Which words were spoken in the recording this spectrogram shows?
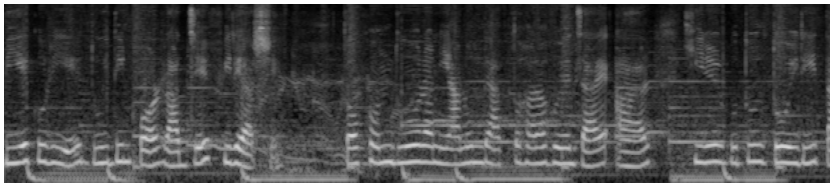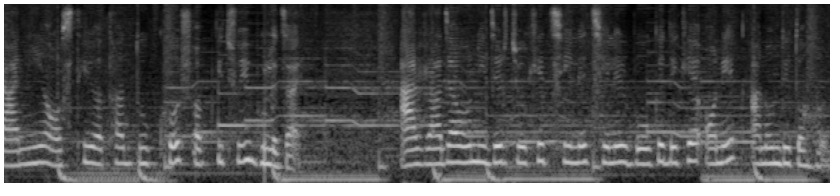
বিয়ে করিয়ে দুই দিন পর রাজ্যে ফিরে আসে। তখন দুয়োরানি আনন্দে আত্মহারা হয়ে যায় আর ক্ষীরের পুতুল তৈরি তা নিয়ে অস্থিরতা, দুঃখ সব কিছুই ভুলে যায়। আর রাজাও নিজের চোখে ছেলে ছেলের বউকে দেখে অনেক আনন্দিত হন।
